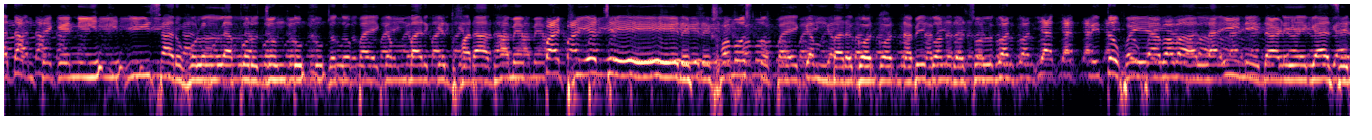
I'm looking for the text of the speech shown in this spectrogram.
আদম থেকে নিয়ে ঈসার হুলুল্লাহ পর্যন্ত যত পয়গম্বরকে ধরা ধামে পাঠিয়েছেন সমস্ত পয়গম্বরগণ নবীগণ রাসূলগণ একত্রিত হয়ে বাবা লাইনে দাঁড়িয়ে গেছেন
